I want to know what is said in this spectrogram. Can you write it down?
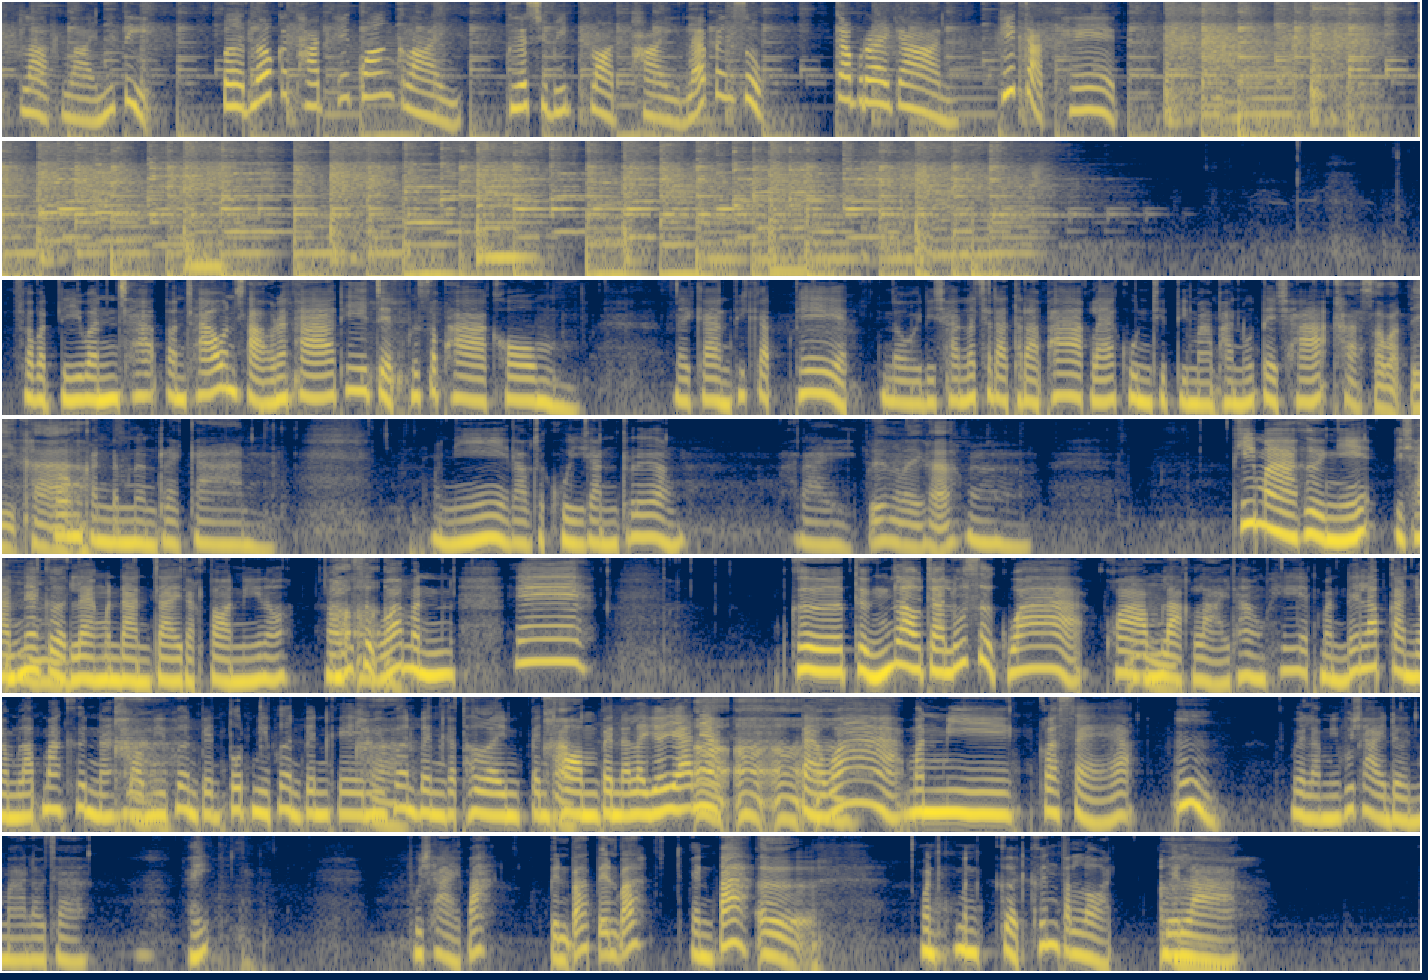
ศหลากหลายมิติ เปิดโลกทัศน์ให้กว้างไกล เพื่อชีวิตปลอดภัยและเป็นสุข กับรายการพิกัดเพศสวัสดีวันเช้าตอนเช้าวันเสาร์นะคะ ที่ 7 พฤษภาคม ในการพิกัดเพศ โดยดิฉันรัชดาธราภาค และคุณจิตติมาพานุเตชะ ค่ะ สวัสดีค่ะร่วมกันดำเนินรายการ วันนี้เราจะคุยกันเรื่องอะไร เรื่องอะไรคะอ่าที่มาคืออย่างนี้ ดิฉันเนี่ยอืมเกิดแรงบันดาลใจจากตอนนี้เนาะเรารู้สึกว่ามัน เอ๊ะ คือถึงเราจะรู้สึกว่าความหลากหลายทางเพศ มันได้รับการยอมรับมากขึ้นนะค่ะเรามีเพื่อนเป็นตุ๊ดมีเพื่อนเป็นเกย์ค่ะมีเพื่อนเป็นกระเทยเป็นค่ะทอมเป็นอะไรเยอะแยะเนี่ยอ่าอ่อ่แต่ว่ามันมีกระแสอะอืมเวลามีผู้ชายเดินมาเราจะเฮ้ยผู้ชายปะเป็นปะเป็นปะเป็นปะเออ มันมันเกิดขึ้นตลอดเวลา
